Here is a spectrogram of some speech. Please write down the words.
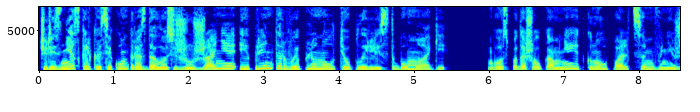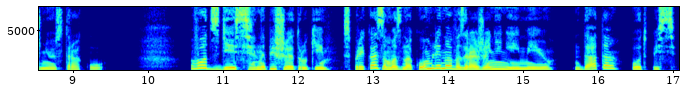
Через несколько секунд раздалось жужжание, и принтер выплюнул теплый лист бумаги. Босс подошел ко мне и ткнул пальцем в нижнюю строку. «Вот здесь, напиши от руки. С приказом ознакомлено, возражений не имею. Дата, подпись».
